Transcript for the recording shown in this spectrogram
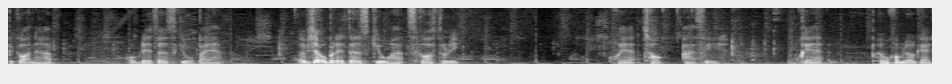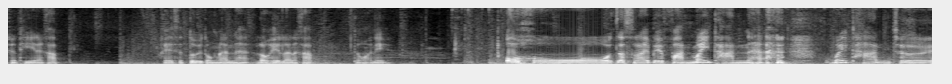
ไปก่อนนะครับ Operator Skill ไปฮะ เอ้ยไม่ใช่ Operator Skill ฮะ Score 3โอเคช็อค R4 โอเคเพิ่มความเร็วแกนเคลื่อนที่นะครับโอเคศัตรูอยู่ตรงนั้นนะฮะเราเห็นแล้วนะครับจังหวะนี้ โอ้โห จะสไลด์ไปฟันไม่ทันนะฮะไม่ทันเฉย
